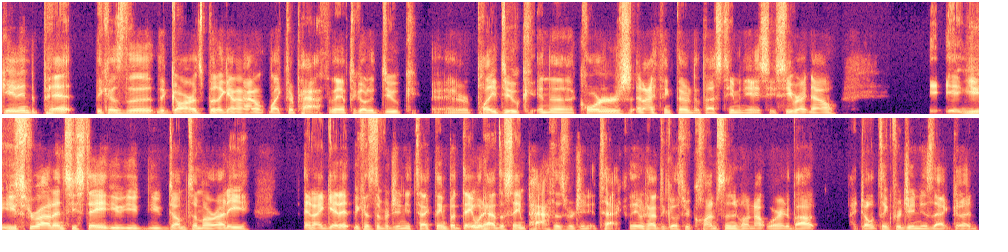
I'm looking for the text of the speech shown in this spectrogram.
get into Pitt because the the guards, but again, I don't like their path. They have to go to Duke or play Duke in the quarters, and I think they're the best team in the ACC right now. You you threw out NC State, you you you dumped them already and I get it because the Virginia Tech thing, but they would have the same path as Virginia Tech. They would have to go through Clemson, who I'm not worried about. I don't think Virginia's that good,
